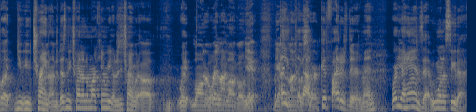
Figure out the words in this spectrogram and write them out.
but you you train under. Doesn't he train under Mark Henry or does he train with uh Ray Longo? Ray Longo, Longo, yeah. yeah. But Yeah, they, Longo they got Serra. good fighters there, man. Where are your hands at? We want to see that.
